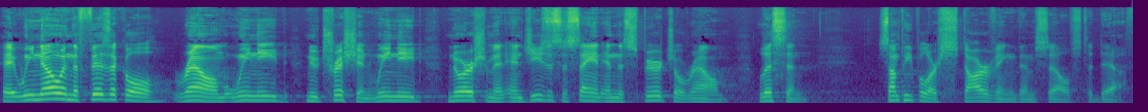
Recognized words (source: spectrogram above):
Okay, we know in the physical realm we need nutrition, we need nourishment. And Jesus is saying in the spiritual realm, listen, some people are starving themselves to death.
